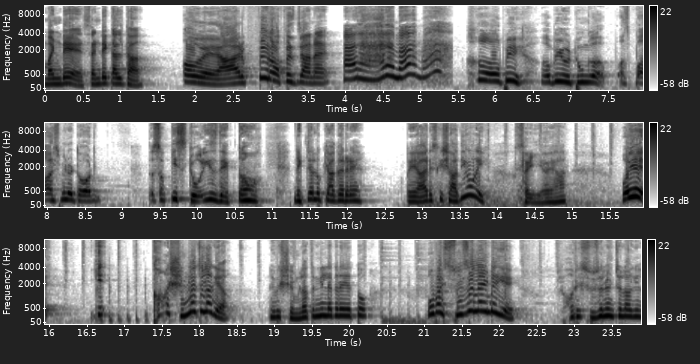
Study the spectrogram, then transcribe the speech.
मंडे है संडे कल था। ओए यार फिर ऑफ़िस जाना है। अरे अरे मामा। हाँ अभी अभी उठूँगा। बस पाँच मिनट और। तो सबकी स्टोरीज देखता हूँ। देखते हैं लोग क्या कर रहे हैं। बे यार इसकी शादी हो गई? सही है यार। ये कहाँ शिमला चला गया? नहीं भाई, शिमला तो नहीं लग रहा ये तो। ओ भाई, स्विट्जरलैंड है ये। यार, ये स्विट्जरलैंड चला गया।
